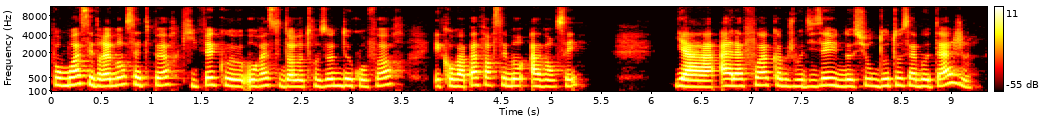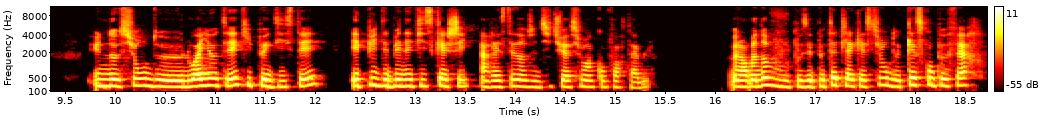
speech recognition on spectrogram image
Pour moi, c'est vraiment cette peur qui fait qu'on reste dans notre zone de confort et qu'on va pas forcément avancer. Il y a à la fois, comme je vous disais, une notion d'auto-sabotage, une notion de loyauté qui peut exister, et puis des bénéfices cachés à rester dans une situation inconfortable. Alors maintenant, vous vous posez peut-être la question de qu'est-ce qu'on peut faire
